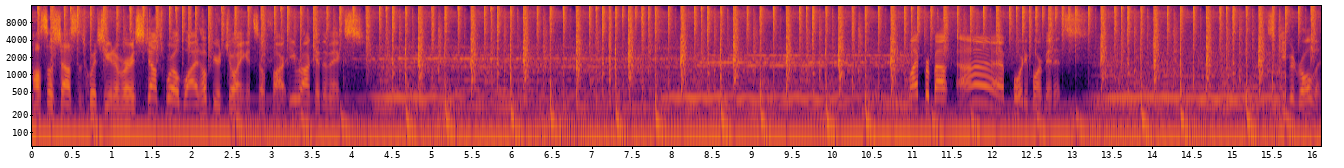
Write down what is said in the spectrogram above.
Also, shouts to Twitch Universe. Shouts worldwide. Hope you're enjoying it so far. E Rock in the mix. Live for about uh, 40 more minutes. Let's keep it rolling.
